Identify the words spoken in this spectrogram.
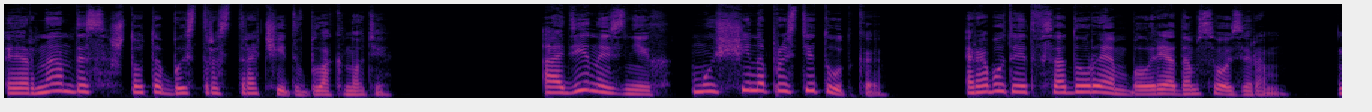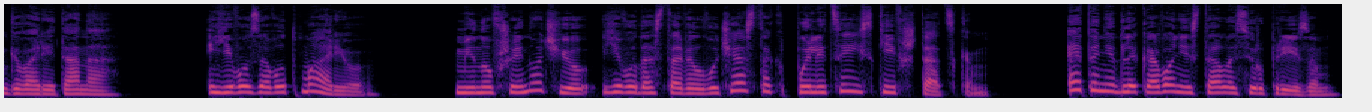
Эрнандес что-то быстро строчит в блокноте. Один из них мужчина-проститутка, работает в саду Рэмбл рядом с озером, говорит она. Его зовут Марио. Минувшей ночью его доставил в участок полицейский в штатском. Это ни для кого не стало сюрпризом.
